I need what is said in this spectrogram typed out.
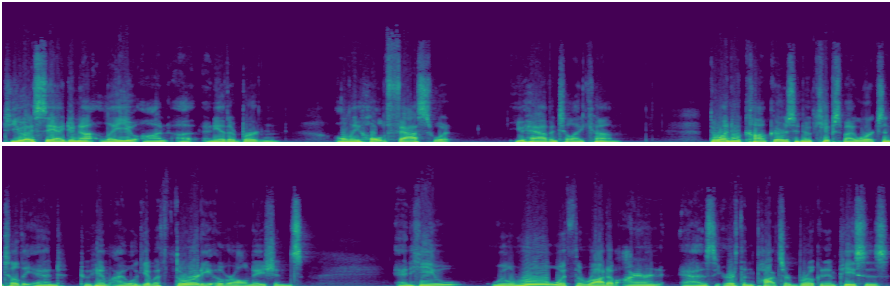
to you I say, I do not lay you on uh, any other burden. Only hold fast what you have until I come. The one who conquers and who keeps my works until the end, to him I will give authority over all nations, and he will rule with the rod of iron as the earthen pots are broken in pieces,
